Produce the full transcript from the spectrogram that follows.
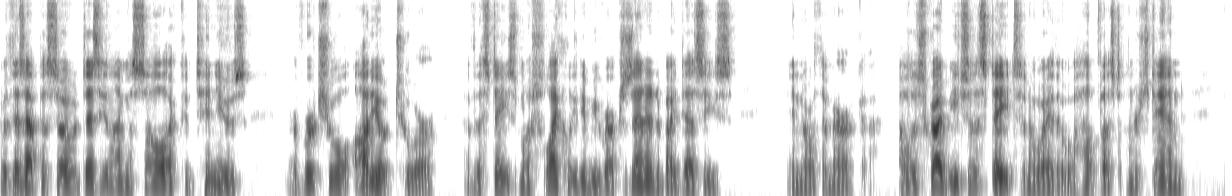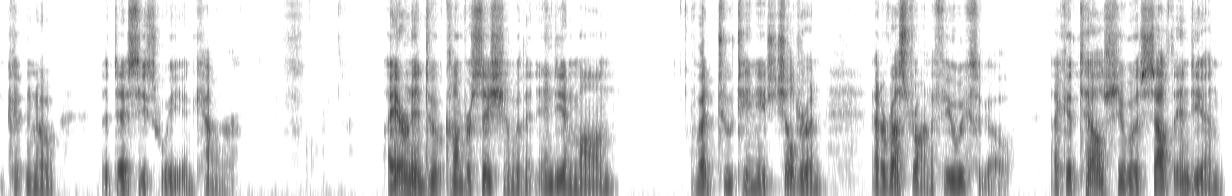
With this episode, Desiland Masala continues a virtual audio tour of the states most likely to be represented by Desis in North America. I will describe each of the states in a way that will help us to understand and get to know the Desis we encounter. I entered into a conversation with an Indian mom who had two teenage children at a restaurant a few weeks ago. I could tell she was South Indian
